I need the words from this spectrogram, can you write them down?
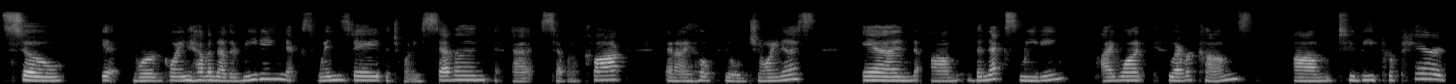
so it, we're going to have another meeting next Wednesday, the 27th at seven o'clock. And I hope you'll join us. And um, the next meeting, I want whoever comes um, to be prepared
